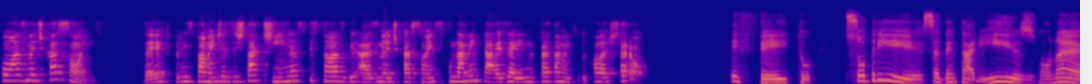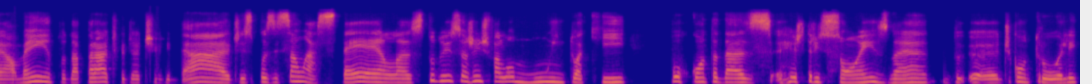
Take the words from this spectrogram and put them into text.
com as medicações certo? Principalmente as estatinas, que são as, as medicações fundamentais aí no tratamento do colesterol. Perfeito. Sobre sedentarismo, né, aumento da prática de atividade, exposição às telas, tudo isso a gente falou muito aqui por conta das restrições né, eh, de controle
